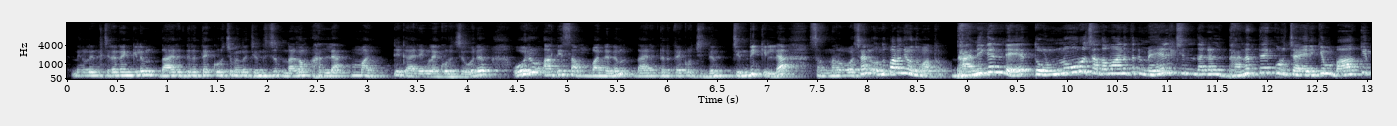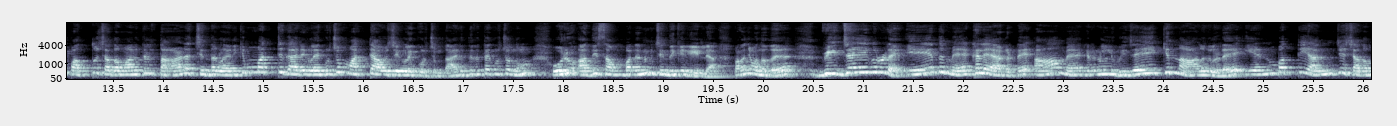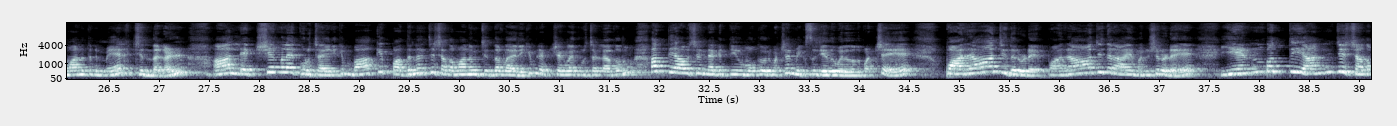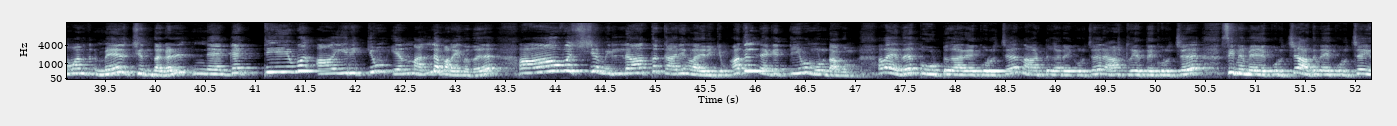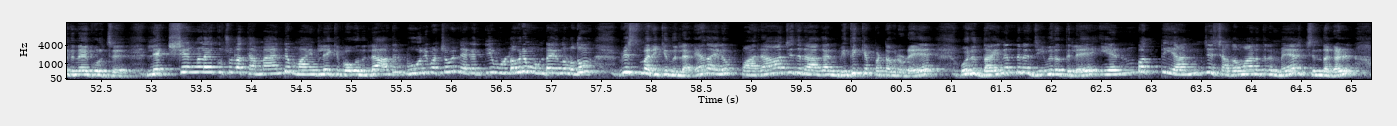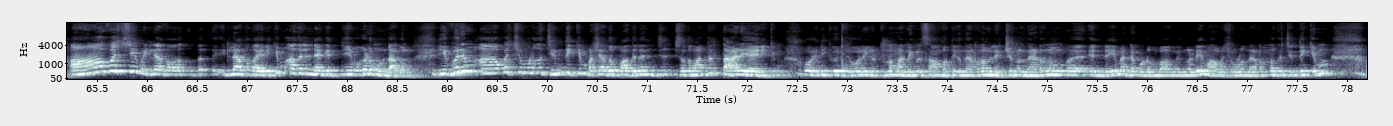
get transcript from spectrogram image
നിങ്ങളിൽ ചിലരെങ്കിലും ദാരിദ്ര്യത്തെക്കുറിച്ചും എന്ന് ചിന്തിച്ചിട്ടുണ്ടാകും അല്ല മറ്റ് കാര്യങ്ങളെക്കുറിച്ച്. ഒരു ഒരു അതിസമ്പന്നനും ദാരിദ്ര്യത്തെക്കുറിച്ച് ചിന്തിക്കില്ല. സന്ദർഭവശാൽ ഒന്ന് പറഞ്ഞു എന്ന് മാത്രം. ധനികന്റെ തൊണ്ണൂറ് ശതമാനത്തിന് മേൽ ചിന്തകൾ ധനത്തെക്കുറിച്ചായിരിക്കും ബാക്കി പത്തു ശതമാനത്തിൽ താഴെ ചിന്തകളായിരിക്കും മറ്റ് കാര്യങ്ങളെക്കുറിച്ചും മറ്റ് ആവശ്യങ്ങളെക്കുറിച്ചും. ദാരിദ്ര്യത്തെക്കുറിച്ചൊന്നും ഒരു അതിസമ്പന്നനും ചിന്തിക്കുകയില്ല. പറഞ്ഞു വന്നത് വിജയികളുടെ ഏത് മേഖലയാകട്ടെ ആ മേഖലകളിൽ വിജയിക്കുന്ന ആളുകളുടെ എൺപത്തി അഞ്ച് ശതമാനത്തിന് മേൽ ചിന്തകൾ ആ ലക്ഷ്യങ്ങളെക്കുറിച്ചായിരിക്കും ബാക്കി പതിനഞ്ച് ശതമാനം ചിന്തകളായിരിക്കും ലക്ഷ്യങ്ങളെ കുറിച്ചല്ലാത്തതും അത്യാവശ്യം നെഗറ്റീവും ഒക്കെ ഒരുപക്ഷെ മിക്സ് ചെയ്ത് വരുന്നത്. പക്ഷേ പരാജിതരുടെ പരാജിതരായ മനുഷ്യരുടെ എൺപത്തി അഞ്ച് ശതമാനത്തിന് മേൽ ചിന്തകൾ നെഗറ്റീവ് ആയിരിക്കും എന്നല്ല പറയുന്നത്. ആവശ്യമില്ലാത്ത കാര്യങ്ങളായിരിക്കും. അതിൽ നെഗറ്റീവും ഉണ്ടാകും. അതായത് കൂട്ടുകാരെ കുറിച്ച് നാട്ടുകാരെ കുറിച്ച് രാഷ്ട്രീയത്തെ കുറിച്ച് സിനിമയെ കുറിച്ച് അതിനെക്കുറിച്ച് ഇതിനെക്കുറിച്ച്. ലക്ഷ്യങ്ങളെ കുറിച്ചുള്ള കമാൻഡ് മൈൻഡിലേക്ക് പോകുന്നില്ല. അതിൽ ഭൂരിപക്ഷവും നെഗറ്റീവ് ഉള്ളവരും ഉണ്ട് എന്നുള്ളതും വിസ്മരിക്കുന്നില്ല. ഏതായാലും പരാജിതരാകാൻ വിധിക്കപ്പെട്ടവരുടെ ഒരു ദൈനംദിന ജീവിതത്തിലെ എൺപത്തി അഞ്ച് ശതമാനത്തിന് മേൽ ചിന്തകൾ ആവശ്യമില്ലാത്ത ഇല്ലാത്തതായിരിക്കും. അതിൽ നെഗറ്റീവുകളും ഉണ്ടാകും. ഇവരും ആവശ്യമുള്ളത് ചിന്തിക്കും പക്ഷെ അത് പതിനഞ്ച് ശതമാനത്തിൽ താഴെയായിരിക്കും. ഓ എനിക്കൊരു ജോലി കിട്ടണം അല്ലെങ്കിൽ സാമ്പത്തിക നേടണം ലക്ഷ്യങ്ങൾ നേടണം എന്റെയും എന്റെ കുടുംബാംഗങ്ങളുടെയും ആവശ്യമുള്ള നേടണം എന്നൊക്കെ ചിന്തിക്കും.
